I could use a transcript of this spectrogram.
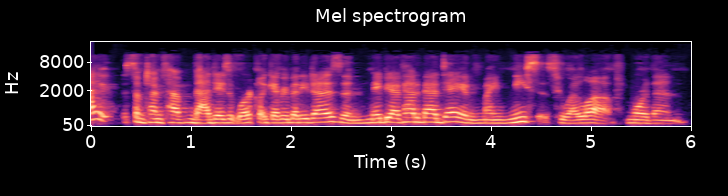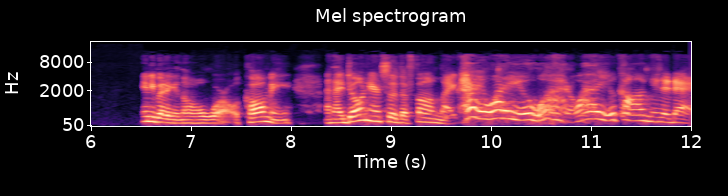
I sometimes have bad days at work like everybody does. And maybe I've had a bad day, and my nieces, who I love more than anybody in the whole world, call me. And I don't answer the phone like, hey, what do you want? Why are you calling me today?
